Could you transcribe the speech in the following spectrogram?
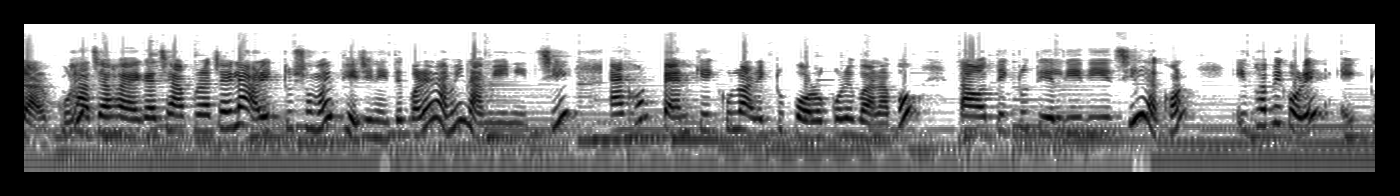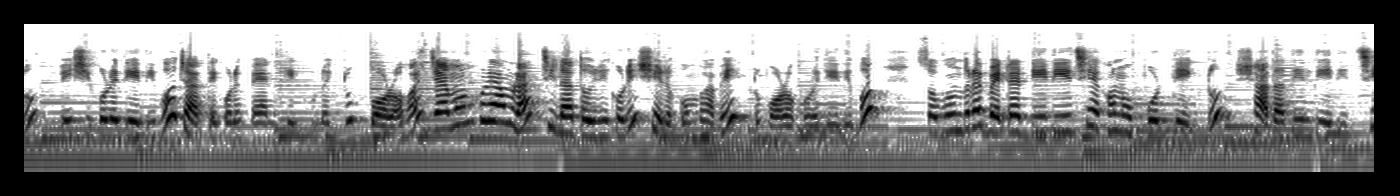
ডার্ক করে। ভাজা হয়ে গেছে, আপনারা চাইলে আরেকটু সময় ভেজে নিতে পারেন, আমি নামিয়ে নিচ্ছি। এখন প্যানকেকগুলো আরেকটু বড় করে বানাবো, তাওয়াতে একটু তেল দিয়ে দিয়েছি। এখন এভাবে করে একটু বেশি করে দিয়ে দিব, যাতে করে প্যানকেকগুলো একটু বড় হয়। যেমন করে আমরা চিলা তৈরি করি সেরকম ভাবে একটু বড় করে দিয়ে দিব। সো বন্ধুরা বেটার দিয়ে দিয়েছি, এখন উপর দিয়ে একটু সাদা তিল দিয়ে দিচ্ছি।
